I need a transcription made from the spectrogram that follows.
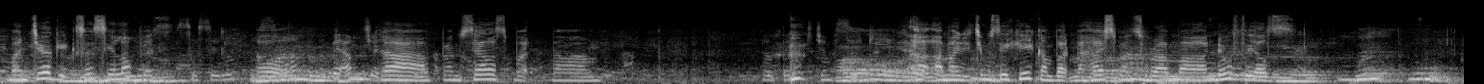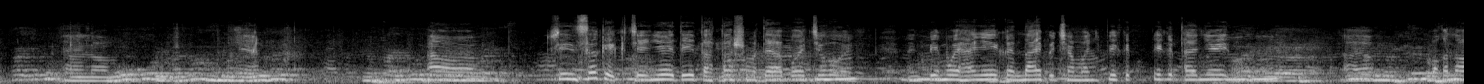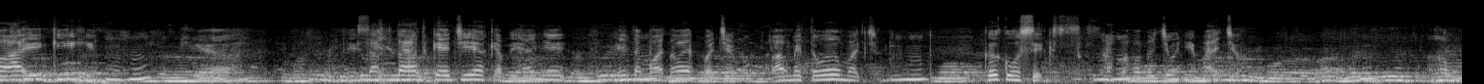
Manjurgic, Susie Lopez. Oh. Uh, from Sales, but. Um, uh, I'm a Chimsiki, but my husband's from uh, Newfields. Mm -hmm. And um, yeah. Um, Chin Sukik, Chin Yudi, Tatashmata, and pimoy hanye kan nai pe chaman piket piket hanye um makano ai ki yeah di sakta ke chia ke be hanye ita mo no e pache ameto mach ke ko sik apa ba jo ni ma jo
